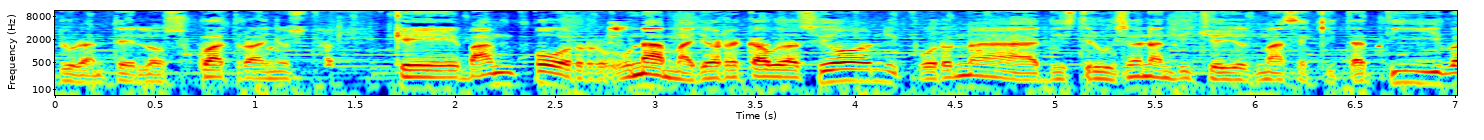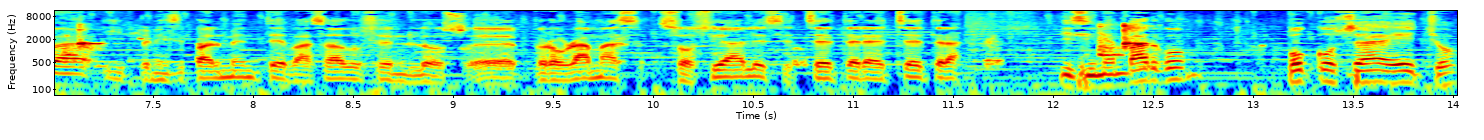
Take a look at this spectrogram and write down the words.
durante los cuatro años que van por una mayor recaudación y por una distribución, han dicho ellos, más equitativa y principalmente basados en los eh, programas sociales, etcétera, etcétera. Y sin embargo, poco se ha hecho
